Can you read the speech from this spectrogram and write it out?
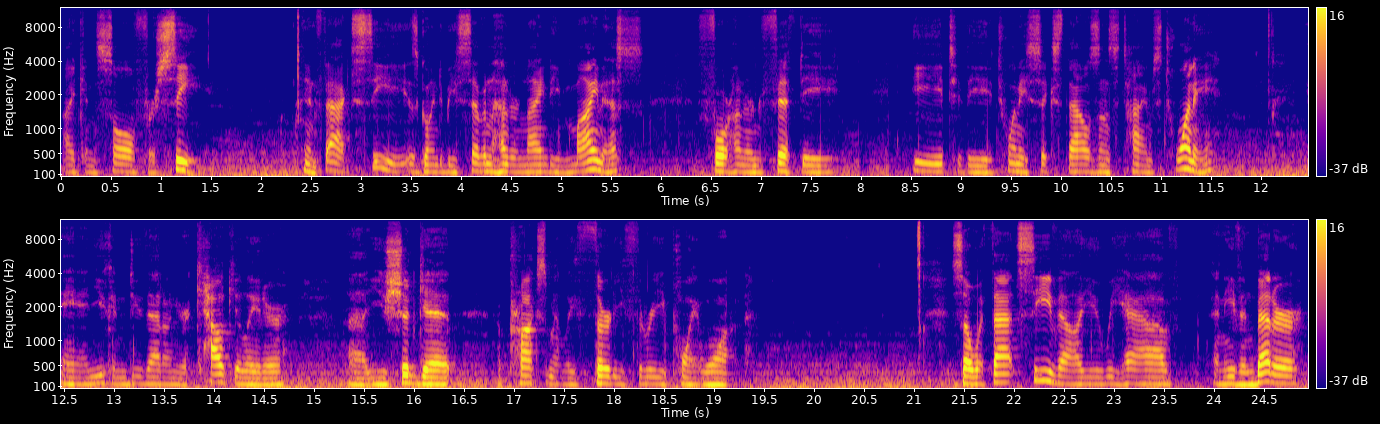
I can solve for C. In fact, C is going to be 790 minus 450 e to the 26 thousandths times 20. And you can do that on your calculator. Uh, you should get approximately 33.1. So with that C value, we have an even better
